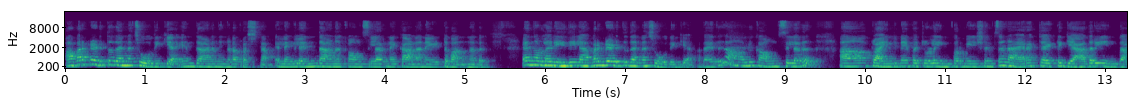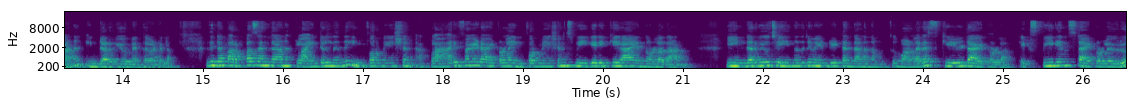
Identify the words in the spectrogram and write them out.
അവരുടെ അടുത്ത് തന്നെ ചോദിക്കുക എന്താണ് നിങ്ങളുടെ പ്രശ്നം? അല്ലെങ്കിൽ എന്താണ് കൗൺസിലറിനെ കാണാനായിട്ട് വന്നത്? എന്നുള്ള രീതിയിൽ അവരുടെ അടുത്ത് തന്നെ ചോദിക്കുക. അതായത് ആ ഒരു കൗൺസിലർ ആ ക്ലയന്റിനെ പറ്റിയുള്ള ഇൻഫർമേഷൻസ് ഡയറക്റ്റ് ആയിട്ട് ഗ്യാദർ ചെയ്യുന്നതാണ് ഇന്റർവ്യൂ മെത്തേഡിൽ ഇതിന്റെ പർപ്പസ് എന്താണ്? ക്ലയന്റിൽ നിന്ന് ഇൻഫർമേഷൻ ക്ലാരിഫൈഡ് ആയിട്ടുള്ള ഇൻഫർമേഷൻ സ്വീകരിക്കുക എന്നുള്ളതാണ്. ഈ ഇന്റർവ്യൂ ചെയ്യുന്നതിന് വേണ്ടിയിട്ട് എന്താണ്? നമുക്ക് വളരെ സ്കിൽഡ് ആയിട്ടുള്ള എക്സ്പീരിയൻസ്ഡ് ആയിട്ടുള്ള ഒരു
